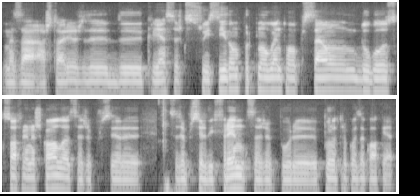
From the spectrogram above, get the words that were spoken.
mas há, há histórias de, de, crianças que se suicidam porque não aguentam a pressão do gozo que sofrem na escola, seja por ser, seja por ser diferente, seja por, por outra coisa qualquer.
